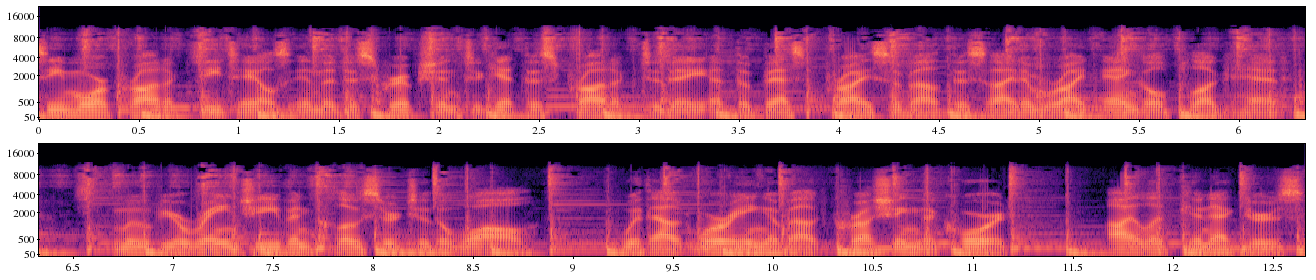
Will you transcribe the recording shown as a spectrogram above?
See more product details in the description to get this product today at the best price about this item. Right angle plug head, move your range even closer to the wall, without worrying about crushing the cord, eyelet connectors,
